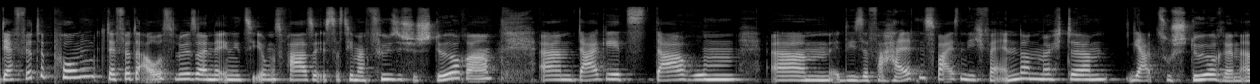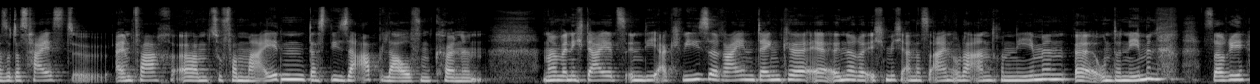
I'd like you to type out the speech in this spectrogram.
der vierte Punkt, der vierte Auslöser in der Initiierungsphase ist das Thema physische Störer. Ähm, da geht es darum, ähm, diese Verhaltensweisen, die ich verändern möchte, ja, zu stören. Also das heißt, äh, einfach ähm, zu vermeiden, dass diese ablaufen können. Na, wenn ich da jetzt in die Akquise rein denke, erinnere ich mich an das ein oder andere Nehmen, äh, Unternehmen, sorry,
